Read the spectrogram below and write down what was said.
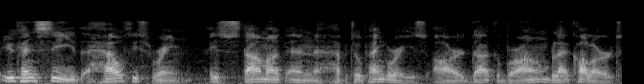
You can see the healthy shrimp. Its stomach and hepatopancreas are dark brown black colored.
